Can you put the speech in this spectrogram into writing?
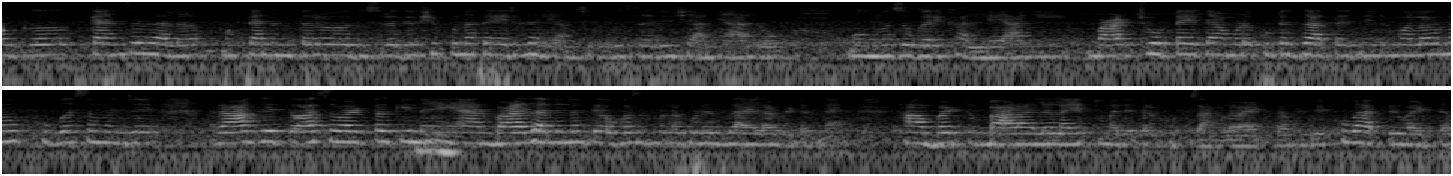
मग कॅन्सल झालं. मग त्यानंतर दुसऱ्या दिवशी पुन्हा तयारी झाली आमची. मग दुसऱ्या दिवशी आम्ही आलो. मोमोज वगैरे खाल्ले आणि बाळ छोटं आहे त्यामुळे कुठेच जाता येत नाही. मला ना खूप असं म्हणजे राग येतो. असं वाटतं की नाही यार बाळ झालं ना तेव्हापासून मला कुठेच जायला भेटत नाही. हां बट बाळ आलं लाईफमध्ये तर खूप चांगलं वाटतं. म्हणजे खूप हॅपी वाटतं.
